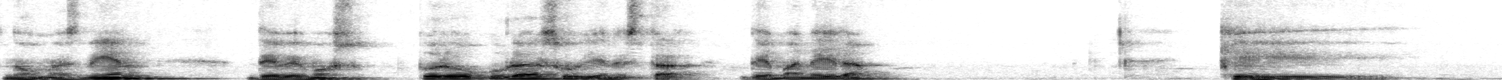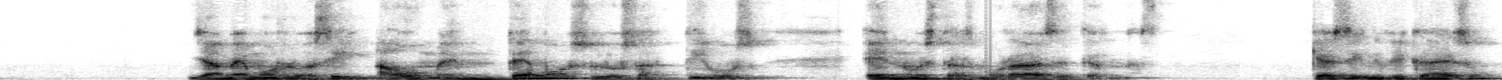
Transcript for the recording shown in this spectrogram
No, más bien debemos procurar su bienestar de manera que, llamémoslo así, aumentemos los activos en nuestras moradas eternas. ¿Qué significa eso?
